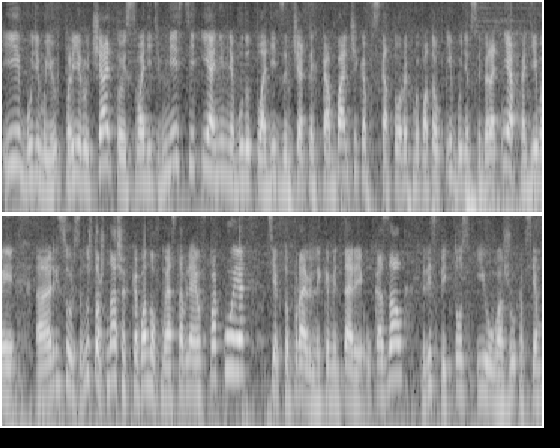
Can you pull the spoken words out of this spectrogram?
и будем их приручать, то есть сводить вместе, и они мне будут плодить замечательных кабанчиков, с которых мы потом и будем собирать необходимые э, ресурсы. Ну что ж, наших кабанов мы оставляем в покое. Те, кто правильный комментарий указал, респектос и уважуха всем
